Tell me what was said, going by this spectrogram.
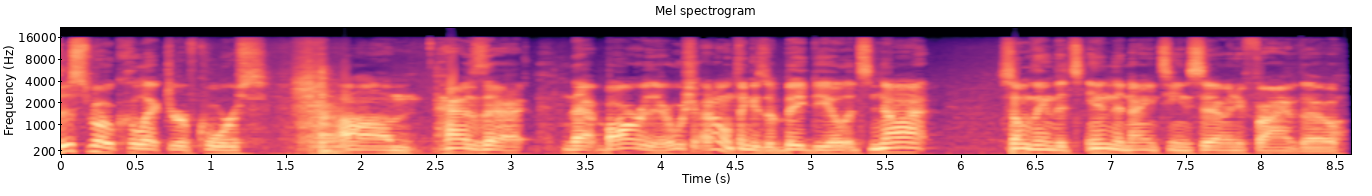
this smoke collector, of course, um, has that, that bar there, which I don't think is a big deal. It's not something that's in the 1975 though.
